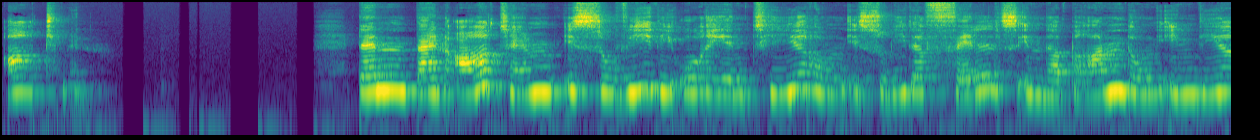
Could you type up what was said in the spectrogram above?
Atmen. Denn dein Atem ist so wie die Orientierung, ist so wie der Fels in der Brandung in dir,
